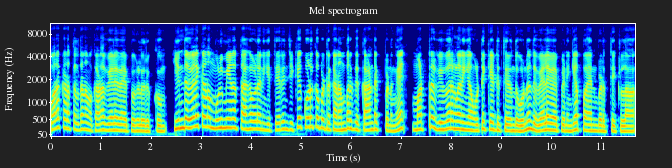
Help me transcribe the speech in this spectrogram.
உரக்கடத்தில் தான் நமக்கான வேலை வாய்ப்புகள் இருக்கும். இந்த வேலைக்கான முழுமையான தகவலை நீங்கள் தெரிஞ்சிக்க கொடுக்கப்பட்டிருக்க நம்பருக்கு காண்டாக்ட் பண்ணுங்க. மற்ற விவரங்களை நீங்கள் அவங்கள்ட்ட கேட்டு தெரிந்து கொண்டு இந்த வேலை வாய்ப்பை நீங்கள் பயன்படுத்திக்கலாம்.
